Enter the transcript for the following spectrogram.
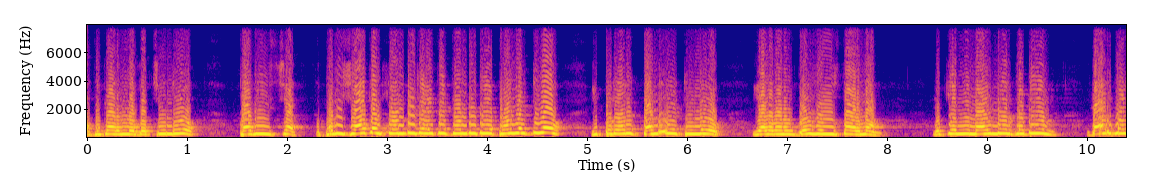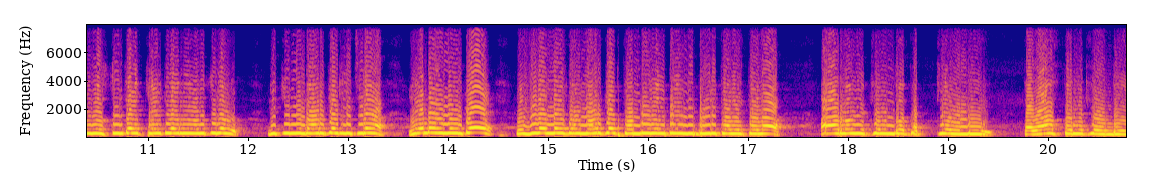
అధికారంలోకి వచ్చిండు పది పది శాతం కంప్లీట్ అయితే కంప్లీట్ అయ్యే ప్రాజెక్టులో ఇప్పటి వరకు పండుగట్టిలో ఇలా మనం దోష చూస్తా ఉన్నాం. ముఖ్యంగా మహబూబ్ కట్టడం దారి పని వస్తుంటే కేటీఆర్ అడుగుతున్నారు నీకు ఇన్ని మార్కెట్లు ఇచ్చినా ఏమైందంటే ప్రెసిడెంట్ మార్కెట్ కంప్లీట్ అయిపోయింది బిల్డి కాలేస్తాడా ఆ రోజు ఎట్లా ఉందో గట్టిగా ఉంది తవాస్తన్నట్లే ఉంది?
